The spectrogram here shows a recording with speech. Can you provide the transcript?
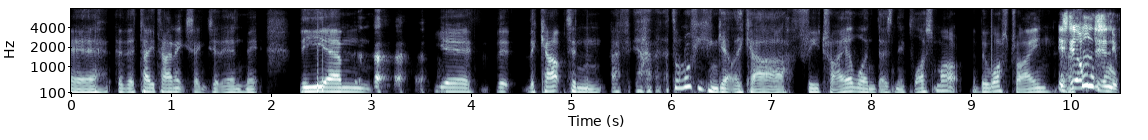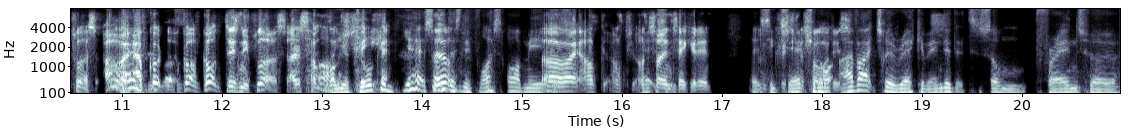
uh, the Titanic sinks at the end, mate. The um, yeah, the the captain. I, I, don't know if you can get like a free trial on Disney Plus, Mark. It'd be worth trying. Is it on Disney Plus? Oh, right, I've got, I've got, I've got Disney Plus. I just haven't oh, you're joking? It yeah, it's no. on Disney Plus. Oh, mate. Oh, right. I'll, I'll, I'll try and take it in. It's Christmas exceptional. holidays. I've actually recommended it to some friends who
